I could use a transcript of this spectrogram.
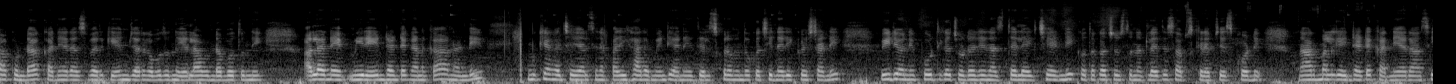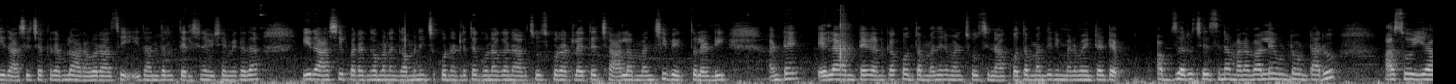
కాకుండా కన్యా రాశి వారికి ఏం జరగబోతుంది ఎలా ఉండబోతుంది అలానే మీరు ఏంటంటే కనుక అనండి ముఖ్యంగా చేయాల్సిన పరిహారం ఏంటి అనేది తెలుసుకునే ముందు ఒక చిన్న రిక్వెస్ట్ అండి. వీడియోని పూర్తిగా చూడండి నచ్చితే లైక్ చేయండి కొత్తగా చూస్తున్నట్లయితే సబ్స్క్రైబ్ చేసుకోండి. నార్మల్గా ఏంటంటే కన్యా రాశి రాశి చక్రంలో అరవ రాశి ఇది అందరికీ తెలిసిన విషయమే కదా. ఈ రాశి పరంగా మనం గమనించుకున్నట్లయితే గుణగణాలు చూసుకున్నట్లయితే చాలా మంచి వ్యక్తులండి. అంటే ఎలా అంటే కనుక కొంతమందిని మనం చూసినా కొంతమందిని మనం ఏంటంటే అబ్జర్వ్ చేసినా మన వాళ్ళే ఉంటూ ఉంటారు. అసూయ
